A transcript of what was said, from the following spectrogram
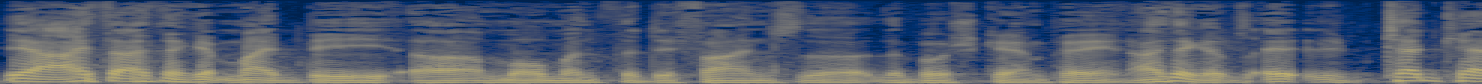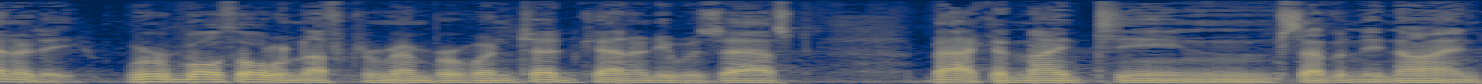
Yeah, I, th- I think it might be a moment that defines the, the Bush campaign. I think it was, it, it- Ted Kennedy. We were both old enough to remember when Ted Kennedy was asked back in 1979,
